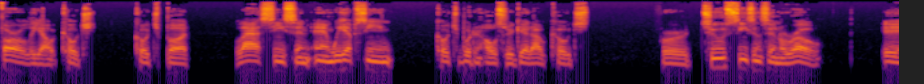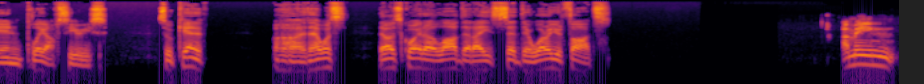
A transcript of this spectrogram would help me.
thoroughly outcoached Coach Bud last season, and we have seen Coach Budenholzer get outcoached for two seasons in a row in playoff series. So, Kenneth, uh, that was that was quite a lot that I said there. What are your thoughts? I mean,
